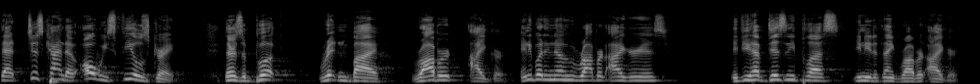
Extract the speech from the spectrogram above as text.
that just kind of always feels great. There's a book written by Robert Iger. Anybody know who Robert Iger is? If you have Disney Plus, you need to thank Robert Iger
